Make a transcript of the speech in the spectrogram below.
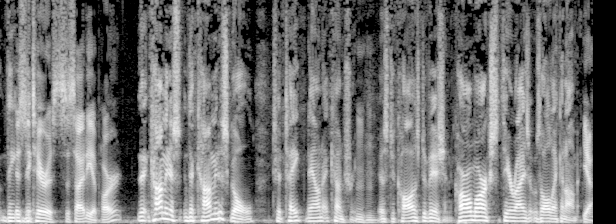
the, Is the the terrorist society apart? the communist the communist goal to take down a country is to cause division. Karl Marx theorized it was all economic. Yeah.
